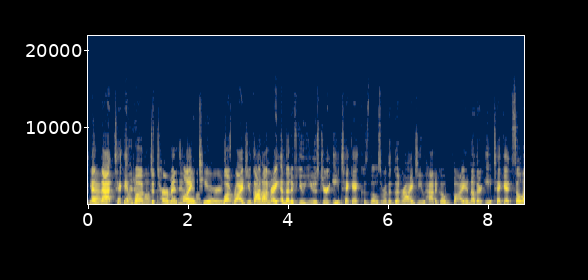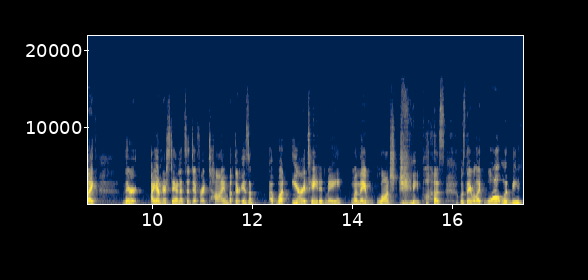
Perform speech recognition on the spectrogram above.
Yeah. and that ticket I book determined that. Like tears. what ride you got on, right? And then if you used your e-ticket, because those were the good rides, you had to go buy another e-ticket. So like, there, I understand it's a different time, but there is a what irritated me when they launched Genie Plus was they were like, Walt would be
